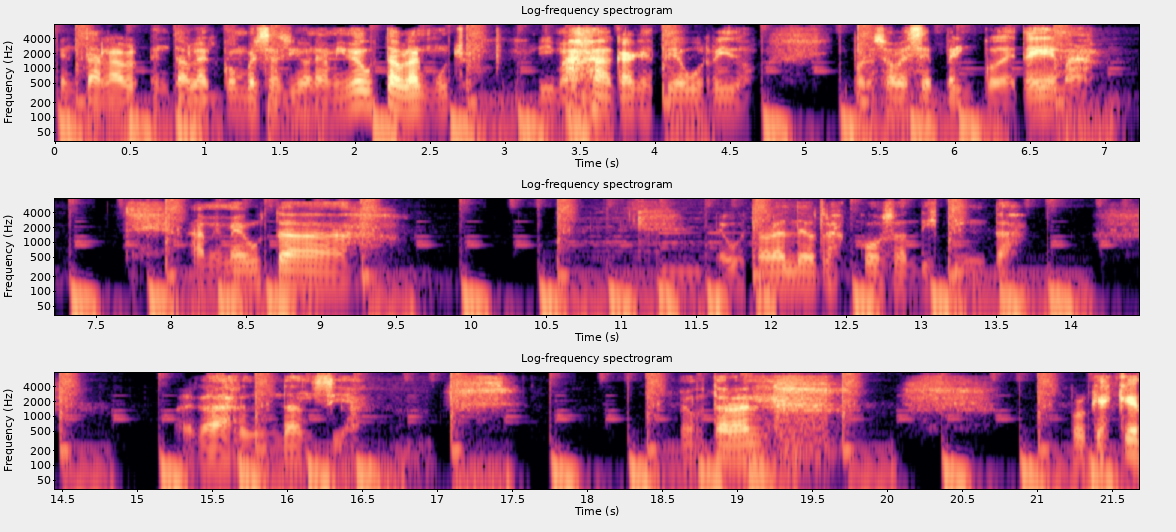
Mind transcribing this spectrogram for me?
entablar, conversaciones. A mí me gusta hablar mucho y más acá que estoy aburrido. Y por eso a veces brinco de temas. A mí me gusta me gusta hablar de otras cosas distintas. Valga la redundancia. Me gusta hablar porque es que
